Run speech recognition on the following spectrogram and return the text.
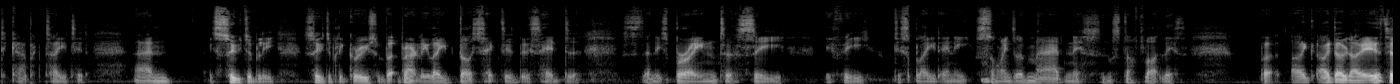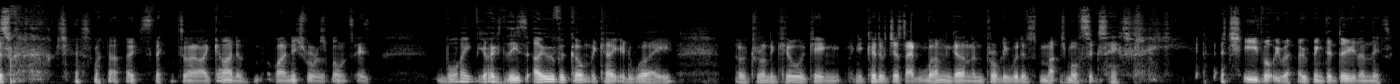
decapitated, and suitably, suitably gruesome. But apparently they dissected this head to, and his brain to see if he displayed any signs of madness and stuff like this. But I, I don't know. It's just, just one of those things where I kind of, my initial response is, why go to this overcomplicated way of trying to kill the king when you could have just had one gun and probably would have much more successfully achieved what we were hoping to do than this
